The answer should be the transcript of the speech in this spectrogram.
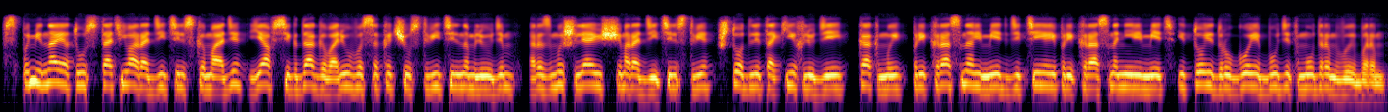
Вспоминая ту статью о родительском аде, я всегда говорю высокочувствительным людям, размышляющим о родительстве, что для таких людей, как мы, прекрасно иметь детей и прекрасно не иметь, и то и другое будет мудрым выбором.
